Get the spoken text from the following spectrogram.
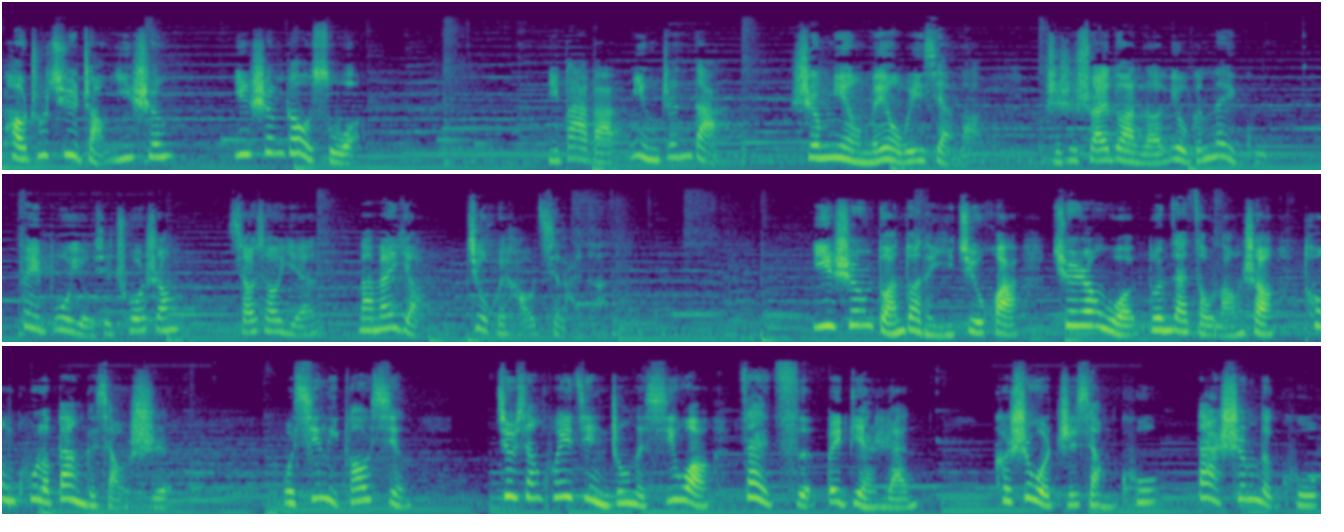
跑出去找医生。医生告诉我：“你爸爸命真大，生命没有危险了，只是摔断了六根肋骨，肺部有些挫伤，消消炎，慢慢养。”就会好起来的。医生短短的一句话，却让我蹲在走廊上痛哭了半个小时。我心里高兴，就像灰烬中的希望再次被点燃。可是我只想哭，大声的哭。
